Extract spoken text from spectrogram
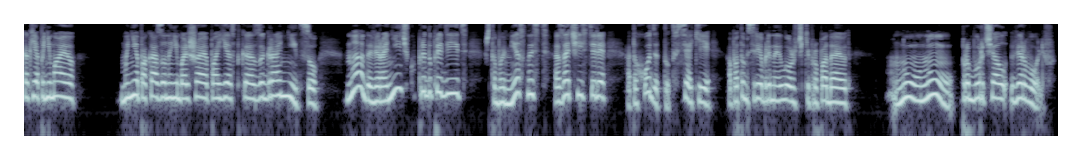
Как я понимаю, мне показана небольшая поездка за границу. Надо Вероничку предупредить, чтобы местность зачистили, а то ходят тут всякие, а потом серебряные ложечки пропадают. «Ну-ну», — пробурчал Вервольф.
